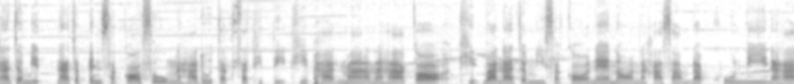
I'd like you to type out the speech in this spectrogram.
น่าจะมีน่าจะเป็นสกอร์สูงนะคะ ดูจากสถิติที่ผ่านมานะคะ ก็คิดว่าน่าจะมีสกอร์แน่นอนนะคะสำหรับคู่นี้นะคะ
